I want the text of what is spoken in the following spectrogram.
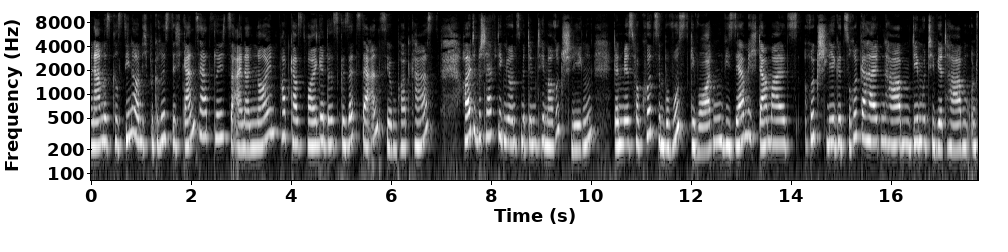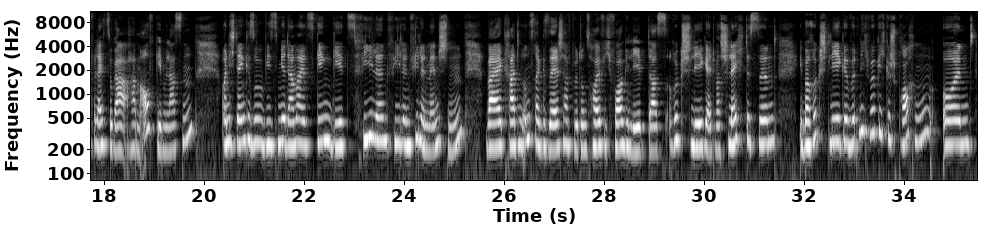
mein Name ist Christina und ich begrüße dich ganz herzlich zu einer neuen Podcast-Folge des Gesetz der Anziehung Podcasts. Heute beschäftigen wir uns mit dem Thema Rückschlägen, denn mir ist vor kurzem bewusst geworden, wie sehr mich damals Rückschläge zurückgehalten haben, demotiviert haben und vielleicht sogar haben aufgeben lassen. Und ich denke, so wie es mir damals ging, geht es vielen, vielen, vielen Menschen, weil gerade in unserer Gesellschaft wird uns häufig vorgelebt, dass Rückschläge etwas Schlechtes sind. Über Rückschläge wird nicht wirklich gesprochen und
